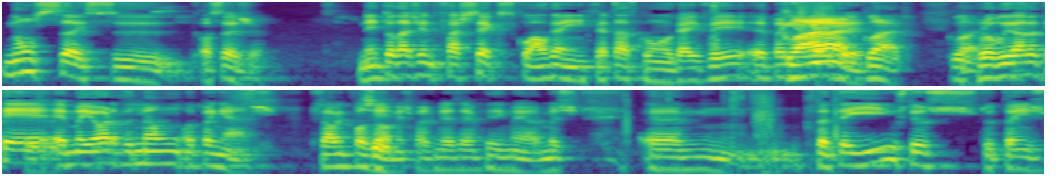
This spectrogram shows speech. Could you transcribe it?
não sei se. Ou seja, nem toda a gente que faz sexo com alguém infectado com HIV apanha Claro, HIV. claro, A claro. probabilidade até é, é maior de não apanhares. Principalmente para os Sim. homens, para as mulheres é um bocadinho maior. Mas, hum, portanto, aí os teus, tu tens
